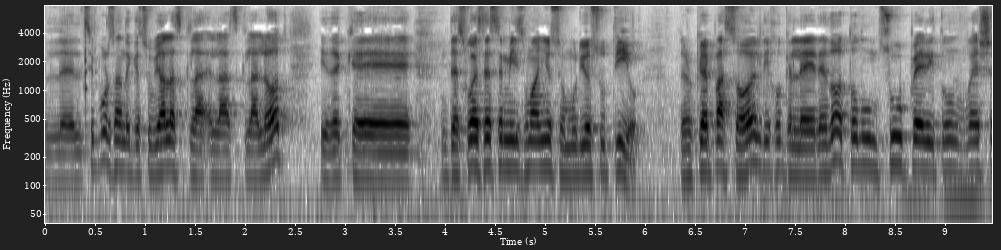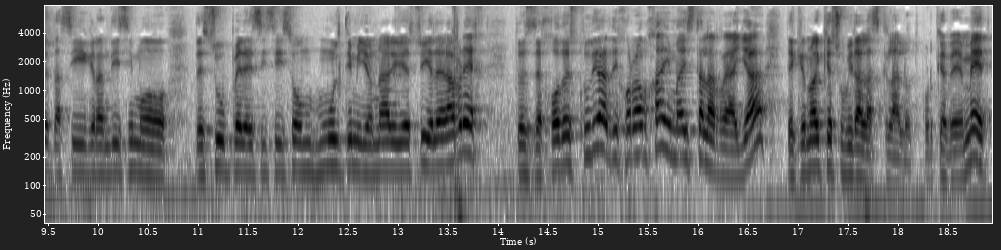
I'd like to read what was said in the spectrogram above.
El Sipur de que subió a las, las Klalot y de que después de ese mismo año se murió su tío. Pero ¿qué pasó? Él dijo que le heredó todo un súper y todo un reshet así grandísimo de súperes y se hizo multimillonario y esto, y él era brej. Entonces dejó de estudiar, dijo Rab Haim, ahí está la realla de que no hay que subir a las Klalot, porque Behemet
